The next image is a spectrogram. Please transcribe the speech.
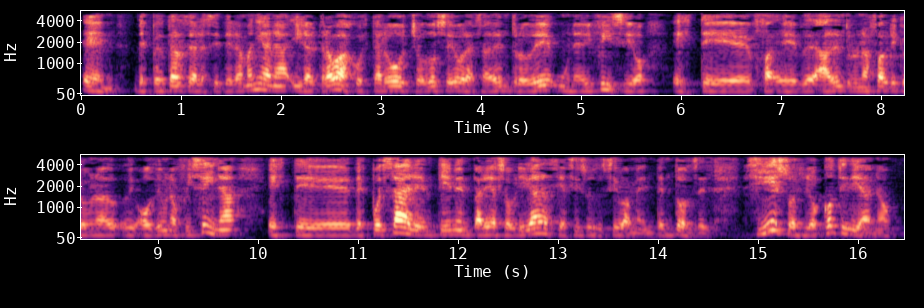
en despertarse a las 7 de la mañana, ir al trabajo, estar 8 o 12 horas adentro de un edificio, este, eh, adentro de una fábrica o de una oficina, este, después salen, tienen tareas obligadas y así sucesivamente. Entonces, si eso es lo cotidiano,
